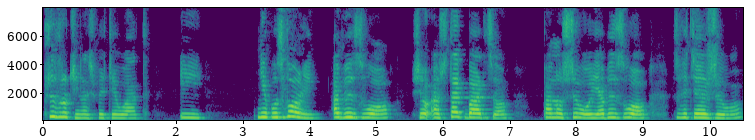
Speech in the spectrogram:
przywróci na świecie ład i nie pozwoli, aby zło się aż tak bardzo panoszyło i aby zło zwyciężyło?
